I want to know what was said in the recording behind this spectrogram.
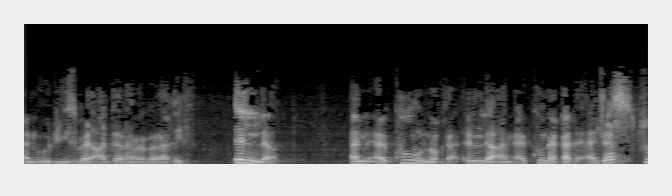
أن أجيز بيع الدرهم برغيف إلا أن أكون إلا أن أكون قد أجزت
